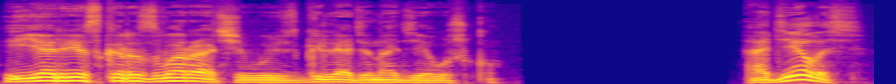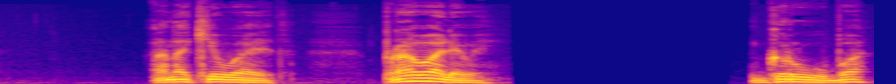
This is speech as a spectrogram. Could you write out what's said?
и я резко разворачиваюсь, глядя на девушку. «Оделась?» — она кивает. «Проваливай». Грубо.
